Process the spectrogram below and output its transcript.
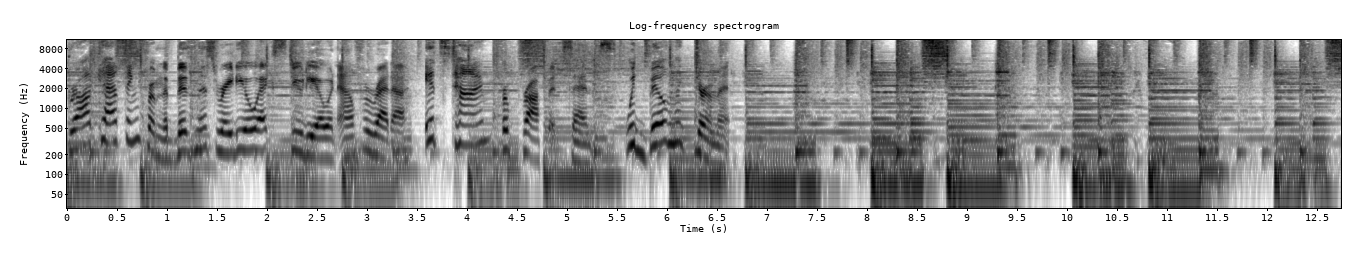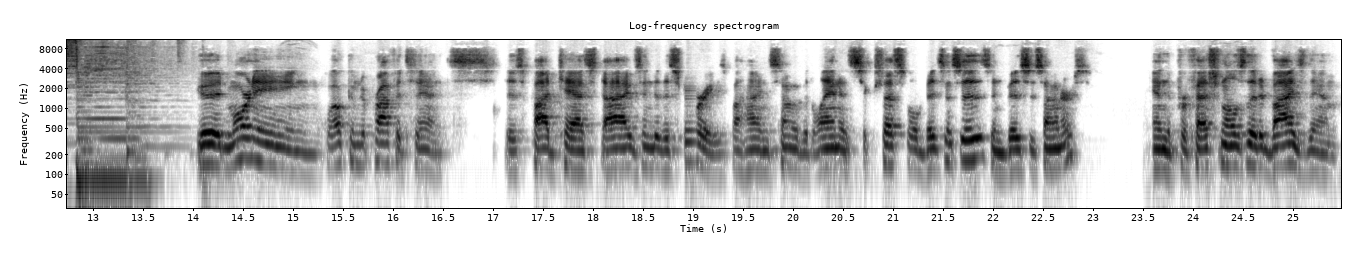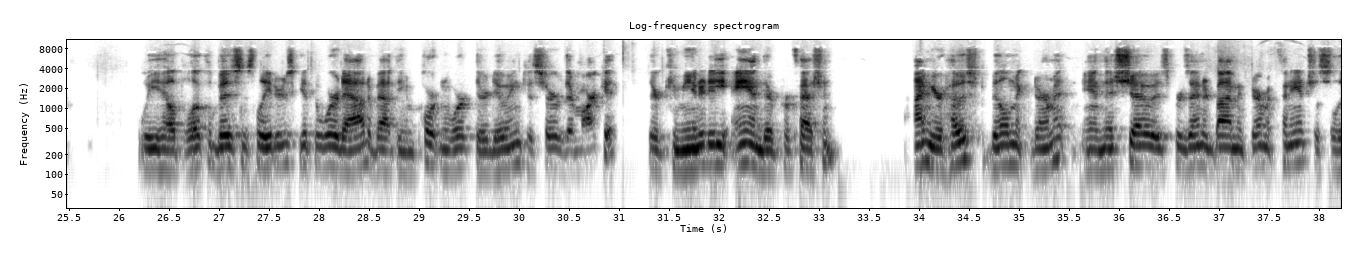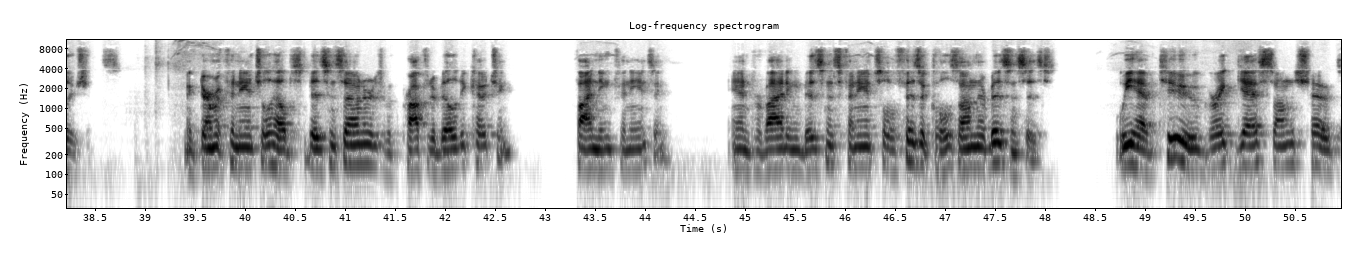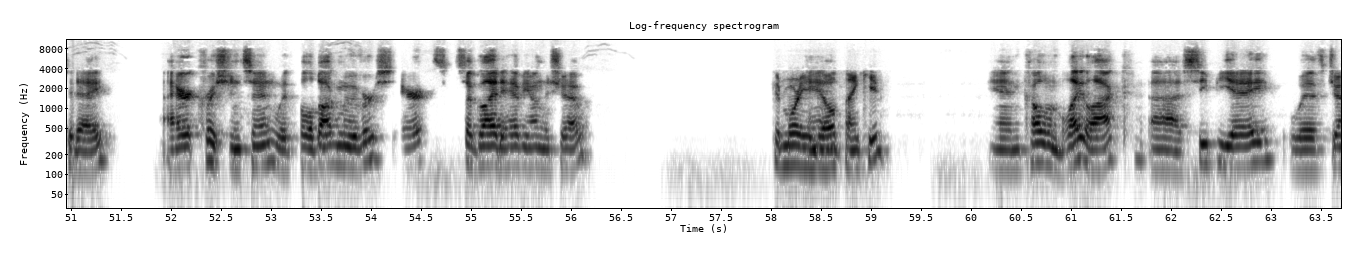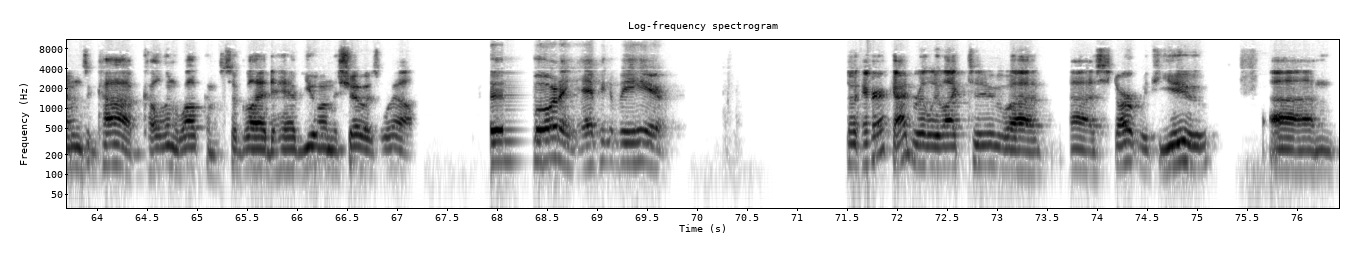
Broadcasting from the Business Radio X studio in Alpharetta, it's time for Profit Sense with Bill McDermott. Good morning. Welcome to Profit Sense. This podcast dives into the stories behind some of Atlanta's successful businesses and business owners and the professionals that advise them. We help local business leaders get the word out about the important work they're doing to serve their market, their community, and their profession. I'm your host, Bill McDermott, and this show is presented by McDermott Financial Solutions. McDermott Financial helps business owners with profitability coaching finding financing, and providing business financial physicals on their businesses. We have two great guests on the show today. Eric Christensen with Bulldog Movers. Eric, so glad to have you on the show. Good morning, and, Bill. Thank you. And Colin Blaylock, uh, CPA with Jones and Kolb. Colin, welcome. So glad to have you on the show as well. Good morning. Happy to be here. So, Eric, I'd really like to uh, uh, start with you. Um,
